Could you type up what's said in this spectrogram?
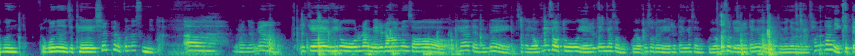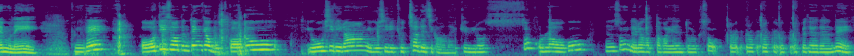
여러분, 요거는 이제 대 실패로 끝났습니다. 아, 그러냐면 이게 위로 오르락 내리락 하면서 해야 되는데 제가 여기서도 얘를 당겨서 묶고 여기서도 얘를 당겨서 묶고 여기서도 얘를 당겨서 묶어서 왜냐면 이게 3단이 있기 때문에 근데 어디서 하든 당겨 묶어도 요 실이랑 요 실이 교차되지가 않아요. 이렇게 위로 쏙 올라오고 얘는 쏙 내려갔다가 얘는 또 이렇게 쏙 이렇게 이렇게 이렇게, 이렇게 돼야 되는데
